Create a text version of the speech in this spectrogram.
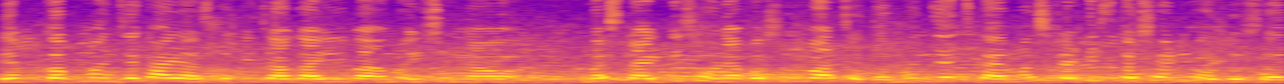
डिप कप म्हणजे काय असतं की ज्या गाई बा- म्हैशींना मस्टायटिस होण्यापासून वाचवतं. म्हणजेच काय? मस्टायटिस कशाने होतो सर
